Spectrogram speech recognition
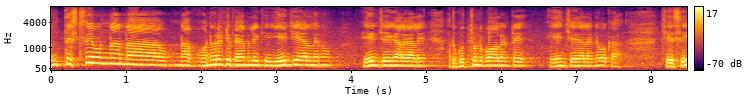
ఇంత హిస్టరీ ఉన్న నా నా వనరెడ్డి ఫ్యామిలీకి ఏం చేయాలి నేను? ఏం చేయగలగాలి? అది గుర్తుండిపోవాలంటే ఏం చేయాలని ఒక చేసి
